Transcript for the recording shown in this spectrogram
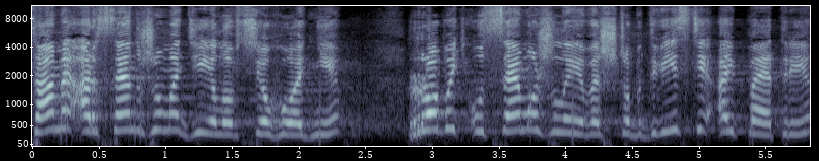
Саме Арсен Жумаділов сьогодні робить усе можливе, щоб 200 айпетрі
